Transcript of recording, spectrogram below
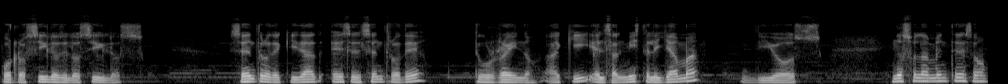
por los siglos de los siglos. Centro de equidad es el centro de tu reino. Aquí el salmista le llama Dios. No solamente eso.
